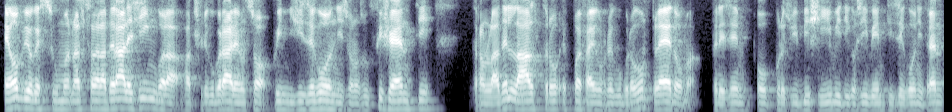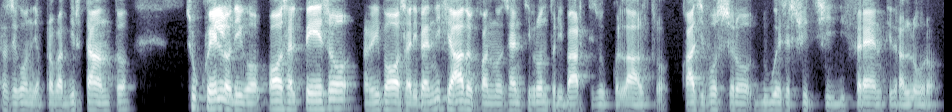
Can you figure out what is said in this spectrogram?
È ovvio che su un'alzata laterale singola faccio recuperare, non so, 15 secondi sono sufficienti tra un lato e l'altro e poi fai un recupero completo, ma per esempio oppure sui bicipiti così 20 secondi, 30 secondi è proprio a dir tanto. Su quello dico posa il peso, riposa, riprendi fiato e quando senti pronto riparti su quell'altro, quasi fossero due esercizi differenti tra loro.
